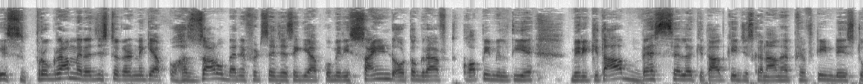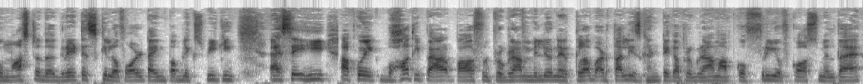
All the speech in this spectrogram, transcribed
इस प्रोग्राम में रजिस्टर करने के आपको हज़ारों बेनिफिट्स है। जैसे कि आपको मेरी साइंड ऑटोग्राफ्ट कॉपी मिलती है। मेरी किताब बेस्ट सेलर किताब की, जिसका नाम है fifteen days to master the greatest skill of all time public speaking ऐसे ही आपको एक बहुत ही पावरफुल प्रोग्राम मिलियनर क्लब 48 घंटे का प्रोग्राम आपको फ्री ऑफ़ कॉस्ट मिलता है।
